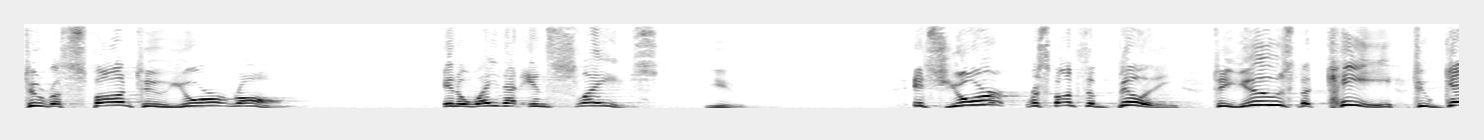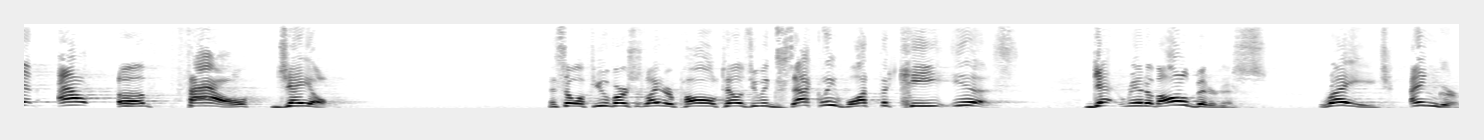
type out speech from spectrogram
to respond to your wrong in a way that enslaves you. It's your responsibility to use the key to get out of foul jail. And so a few verses later, Paul tells you exactly what the key is. Get rid of all bitterness, rage, anger,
